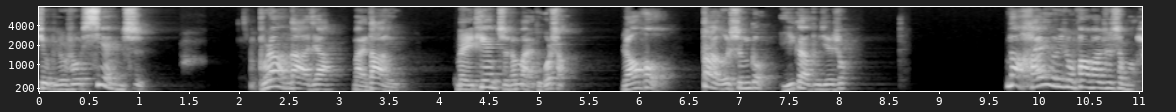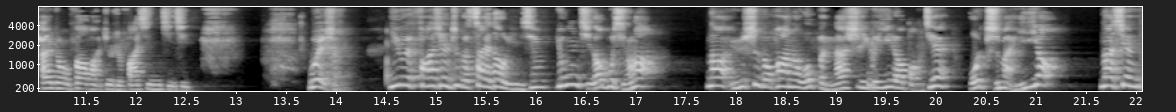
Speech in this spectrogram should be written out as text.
就比如说限制不让大家买大额，每天只能买多少，然后大额申购一概不接受。那还有一种方法是什么？还有一种方法就是发新基金。为什么？因为发现这个赛道已经拥挤到不行了。那于是的话呢，我本来是一个医疗保健，我只买医药，那现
